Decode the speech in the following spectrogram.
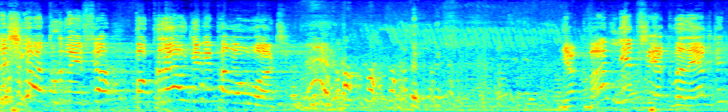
Лиш я дурний все, по правді випали в очі. Як вам ліпше, як Великдень,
